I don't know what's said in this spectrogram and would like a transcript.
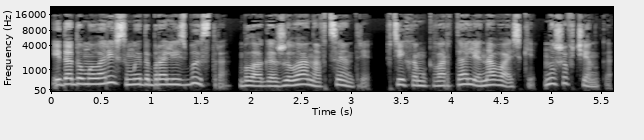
И до дома Ларисы мы добрались быстро, благо жила она в центре, в тихом квартале на Ваське, на Шевченко.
